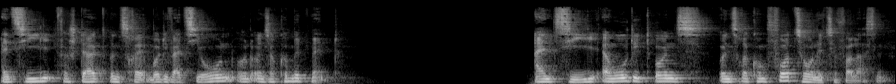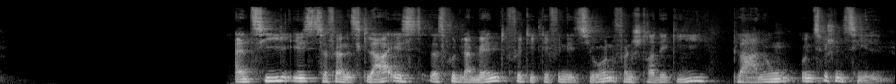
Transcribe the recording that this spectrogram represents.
Ein Ziel verstärkt unsere Motivation und unser Commitment. Ein Ziel ermutigt uns, unsere Komfortzone zu verlassen. Ein Ziel ist, sofern es klar ist, das Fundament für die Definition von Strategie, Planung und Zwischenzielen.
